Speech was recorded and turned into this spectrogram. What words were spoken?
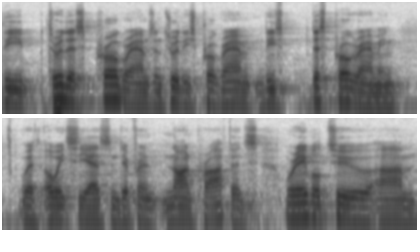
the through this programs and through these program these this programming with OHCS and different nonprofits, we're able to um,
